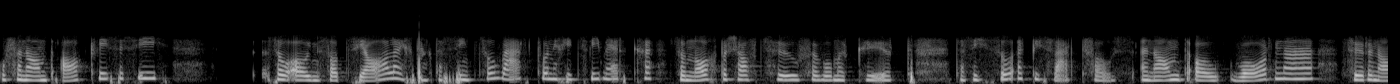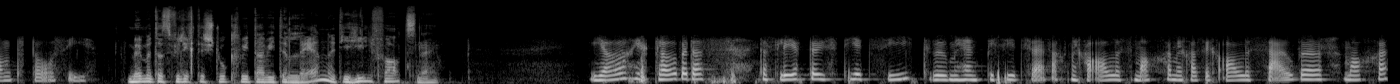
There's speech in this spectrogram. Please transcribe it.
aufeinander angewiesen sein, so auch im Sozialen. Ich denke, das sind so Werte, die ich jetzt wie merke, so Nachbarschaftshilfen, wo man gehört, das ist so etwas Wertvolles. Einander auch wahrnehmen, füreinander da sein. Müssen wir das vielleicht ein Stück weit auch wieder lernen, die Hilfe anzunehmen? Ja, ich glaube, das, das lehrt uns die Zeit, weil wir haben bis jetzt einfach, man kann alles machen, man kann sich alles selber machen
